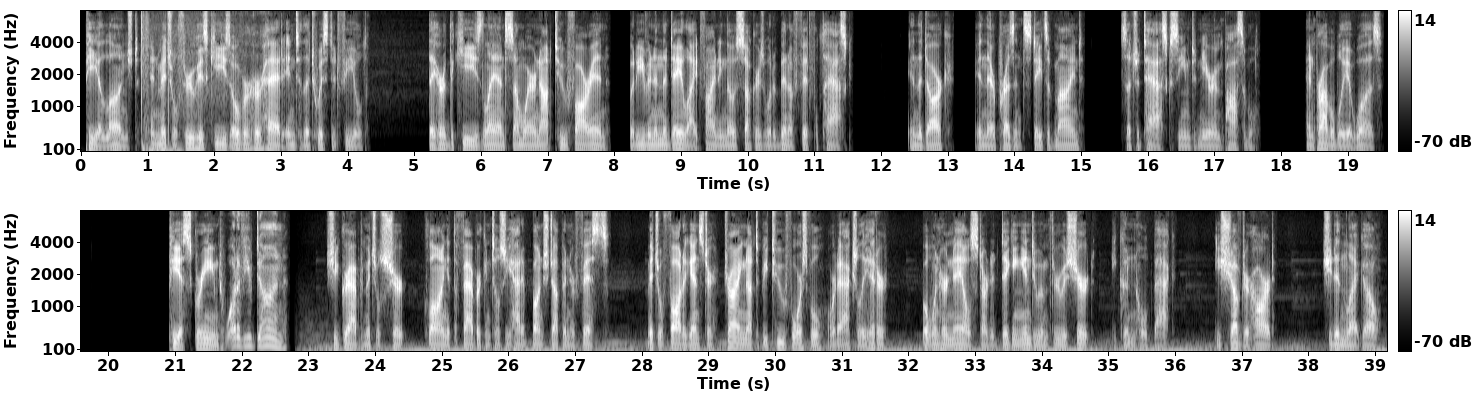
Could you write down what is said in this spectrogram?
Pia lunged, and Mitchell threw his keys over her head into the twisted field. They heard the keys land somewhere not too far in, but even in the daylight, finding those suckers would have been a fitful task. In the dark, in their present states of mind, such a task seemed near impossible. And probably it was. Pia screamed, What have you done? She grabbed Mitchell's shirt, clawing at the fabric until she had it bunched up in her fists. Mitchell fought against her, trying not to be too forceful or to actually hit her. But when her nails started digging into him through his shirt, he couldn't hold back. He shoved her hard, she didn't let go.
